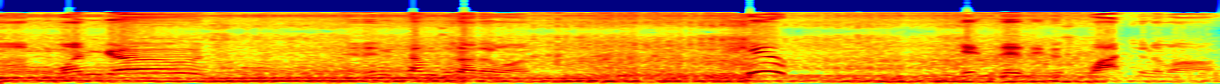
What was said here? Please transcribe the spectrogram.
Off one goes, and in comes another one. Phew! Getting dizzy just watching them all.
